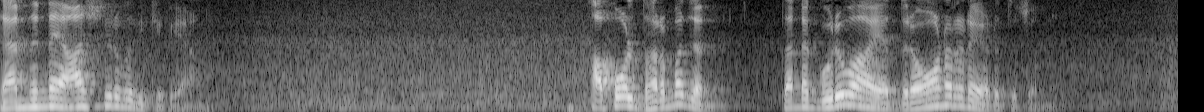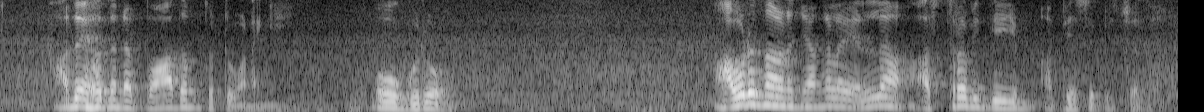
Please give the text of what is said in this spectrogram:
ഞാൻ നിന്നെ ആശീർവദിക്കുകയാണ്. അപ്പോൾ ധർമ്മജൻ തന്റെ ഗുരുവായ ദ്രോണരുടെ അടുത്ത് ചെന്നു. അദ്ദേഹത്തിന്റെ പാദം തൊട്ടു വണങ്ങി ഓ ഗുരു അവിടുന്നാണ് ഞങ്ങളെ എല്ലാ അസ്ത്രവിദ്യയും അഭ്യസിപ്പിച്ചത്.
